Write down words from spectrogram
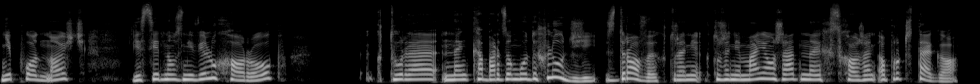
niepłodność jest jedną z niewielu chorób, które nęka bardzo młodych ludzi, zdrowych, nie, którzy nie mają żadnych schorzeń oprócz tego.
